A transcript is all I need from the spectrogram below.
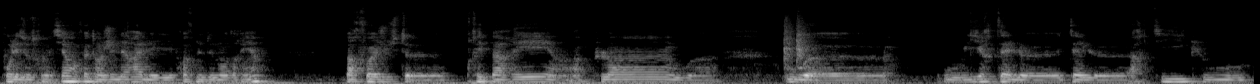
pour les autres matières, en fait, en général, les, les profs ne demandent rien. Parfois, juste euh, préparer un, un plan ou, euh, ou, euh, ou lire tel, euh, tel euh, article ou,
